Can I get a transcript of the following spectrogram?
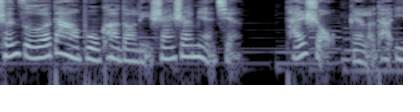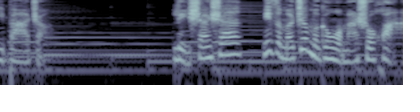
陈泽大步跨到李珊珊面前，抬手给了她一巴掌。李珊珊，你怎么这么跟我妈说话？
